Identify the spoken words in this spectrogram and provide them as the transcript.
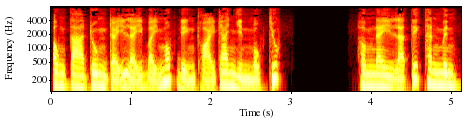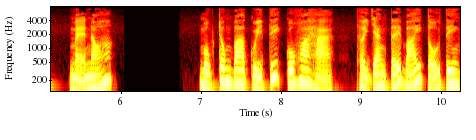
ông ta run rẩy lẫy bẫy móc điện thoại ra nhìn một chút. Hôm nay là tiết thanh minh, mẹ nó. Một trong ba quỷ tiết của Hoa Hạ, thời gian tế bái tổ tiên.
